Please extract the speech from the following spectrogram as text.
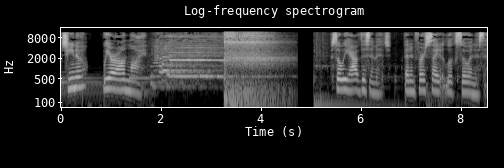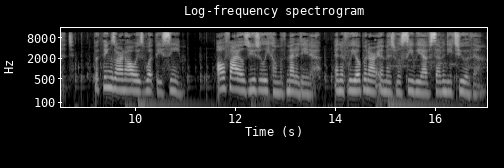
Chino, we are online! So we have this image, that in first sight it looks so innocent. But things aren't always what they seem. All files usually come with metadata, and if we open our image we'll see we have 72 of them.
